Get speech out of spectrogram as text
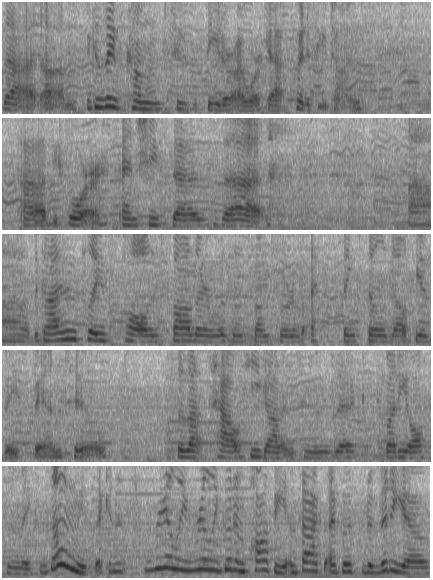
that, um, because they've come to the theater I work at quite a few times uh, before, and she says that uh, the guy who plays Paul, his father was in some sort of, I think, Philadelphia-based band too. So that's how he got into music, but he also makes his own music, and it's really, really good and poppy. In fact, I posted a video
